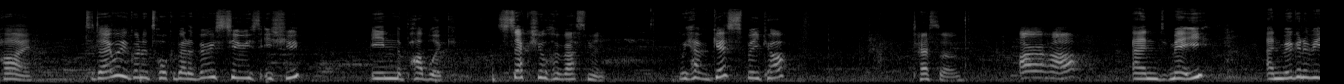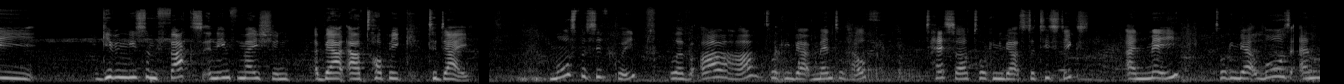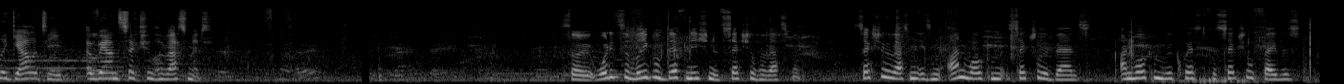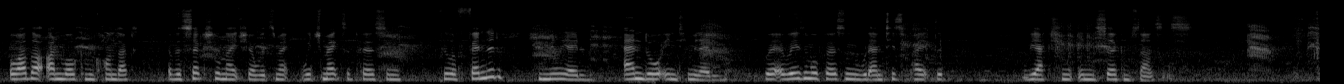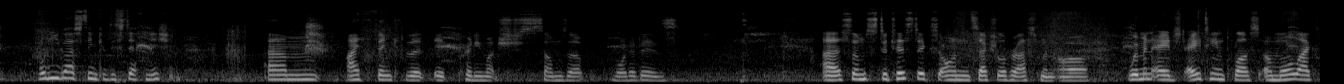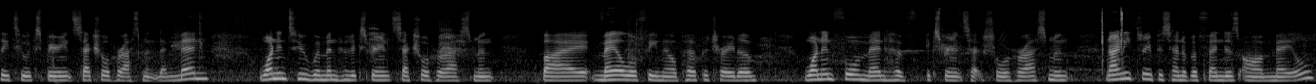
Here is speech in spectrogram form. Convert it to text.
Hi. Today we're going to talk about a very serious issue in the public sexual harassment. We have guest speaker Tessa. Araha and me, and we're going to be giving you some facts and information about our topic today. More specifically, we'll have Araha talking about mental health, Tessa talking about statistics, and me talking about laws and legality around sexual harassment. So, what is the legal definition of sexual harassment? Sexual harassment is an unwelcome sexual advance, unwelcome request for sexual favours, or other unwelcome conduct of a sexual nature which, ma- which makes a person feel offended, humiliated, and/or intimidated, where a reasonable person would anticipate the reaction in the circumstances. What do you guys think of this definition? Um, I think that it pretty much sums up what it is. Uh, some statistics on sexual harassment are women aged 18 plus are more likely to experience sexual harassment than men. One in two women have experienced sexual harassment by male or female perpetrator. One in four men have experienced sexual harassment. 93% of offenders are male.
